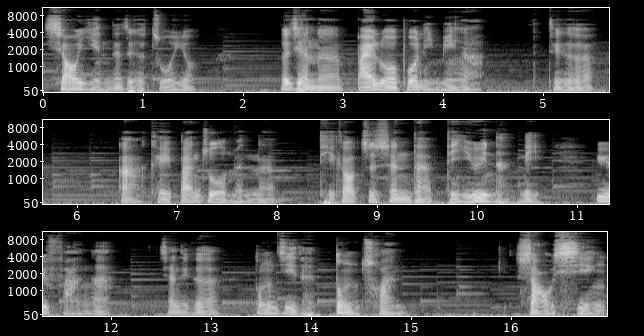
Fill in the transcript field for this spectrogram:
消炎的这个作用，而且呢白萝卜里面啊。这个啊，可以帮助我们呢提高自身的抵御能力，预防啊像这个冬季的冻疮。少咸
